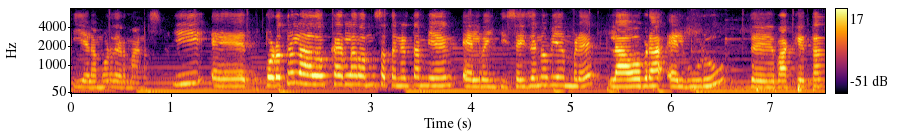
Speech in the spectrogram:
y el amor de hermanos. Y eh, por otro lado, Carla, vamos a tener también el 26 de noviembre la obra El Gurú de Baqueta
